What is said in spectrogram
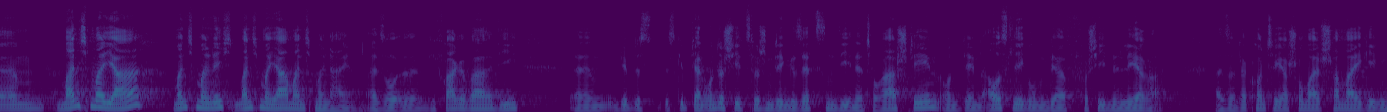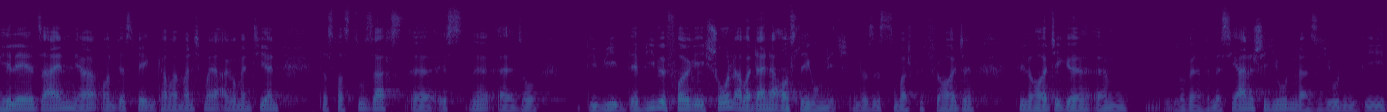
Ähm, manchmal ja, manchmal nicht, manchmal ja, manchmal nein. Also äh, die Frage war die, ähm, gibt es, es gibt ja einen Unterschied zwischen den Gesetzen, die in der Torah stehen und den Auslegungen der verschiedenen Lehrer. Also da konnte ja schon mal Shammai gegen Hillel sein, ja, und deswegen kann man manchmal argumentieren, das, was du sagst, äh, ist, ne, also die, der Bibel folge ich schon, aber deiner Auslegung nicht. Und das ist zum Beispiel für heute, viele heutige ähm, sogenannte messianische Juden, also Juden, die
